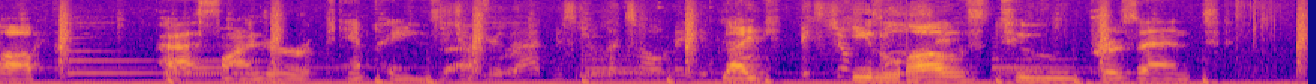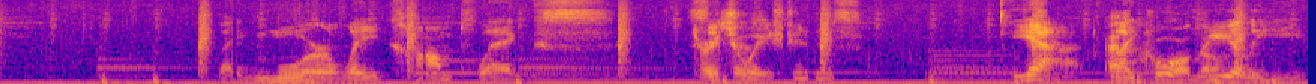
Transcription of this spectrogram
up Pathfinder campaigns ever. hear that, Mister? Let's all make it. Like he loves to present like morally complex Choices. situations. Yeah, That's like cool, though. really.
